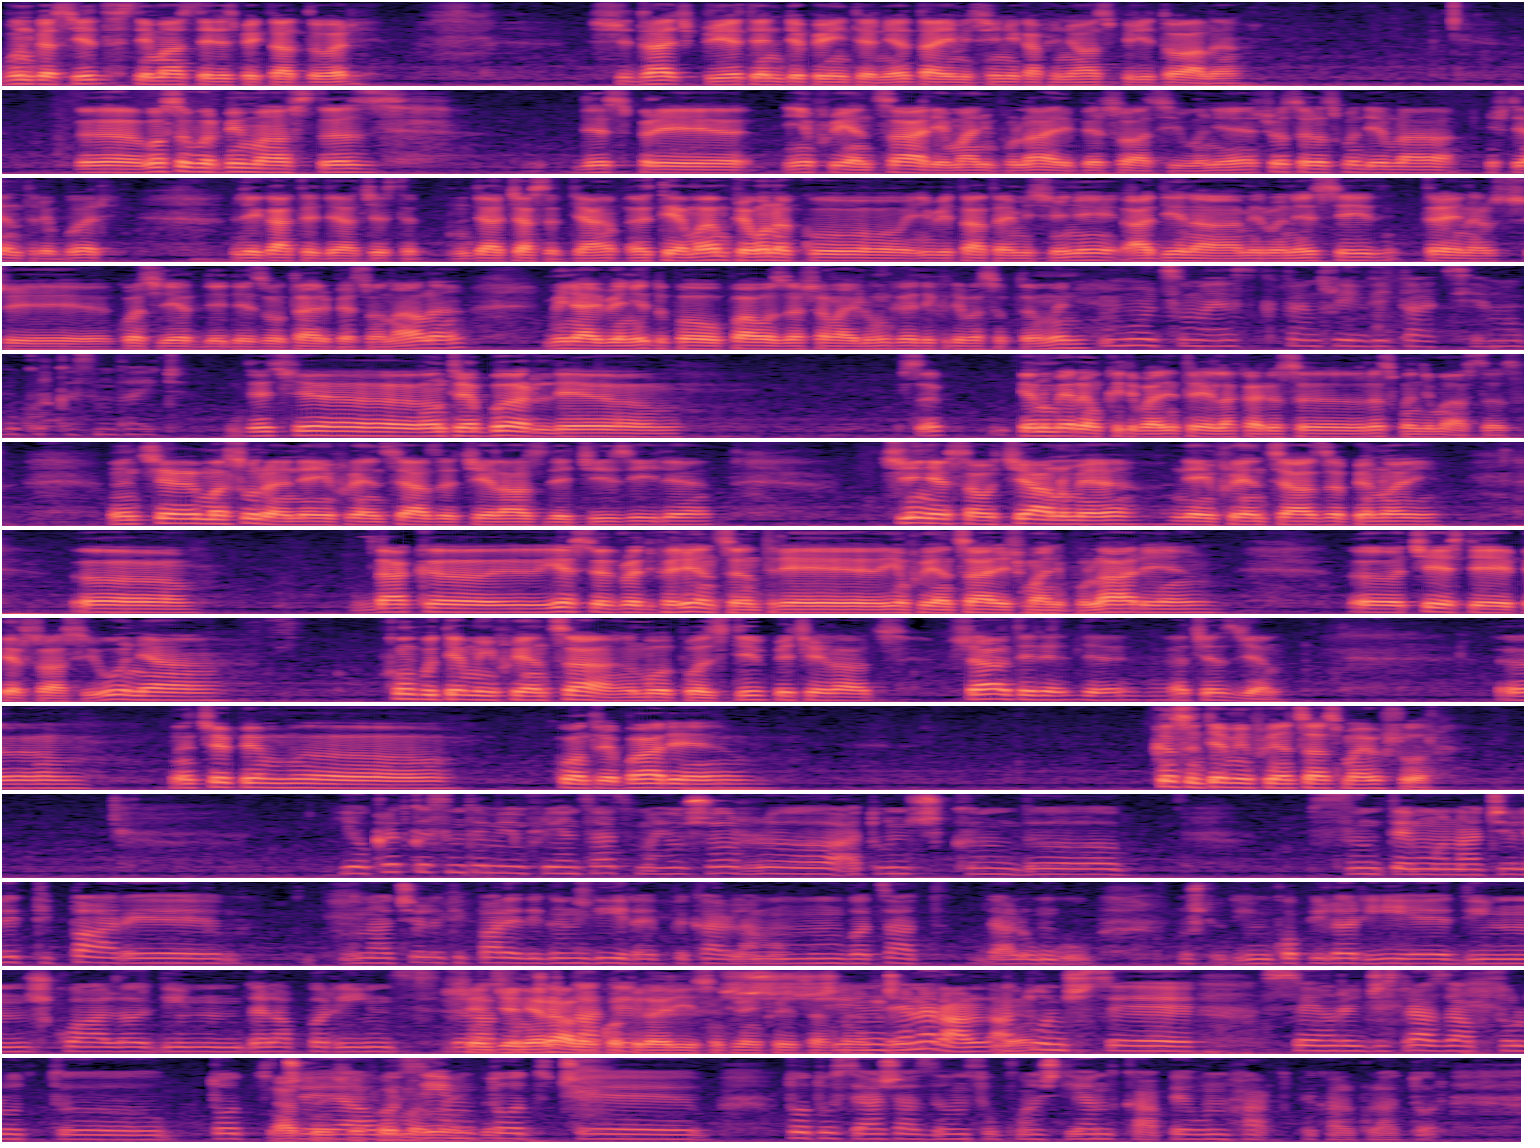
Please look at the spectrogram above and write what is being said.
Bun găsit, stimați telespectatori și dragi prieteni de pe internet a emisiunii Cafeneaua Spirituală. Uh, o să vorbim astăzi despre influențare, manipulare, persoasiune și o să răspundem la niște întrebări legate de, aceste, de această temă împreună cu invitata emisiunii, Adina Mironesi, trainer și consilier de dezvoltare personală. Bine ai venit după o pauză așa mai lungă de câteva săptămâni. Mulțumesc pentru invitație, mă bucur că sunt aici. Deci, uh, întrebările, să enumerăm câteva dintre ele la care o să răspundem astăzi. În ce măsură ne influențează ceilalți deciziile? Cine sau ce anume ne influențează pe noi? Uh, dacă este vreo diferență între influențare și manipulare, uh, ce este persoasiunea, cum putem influența în mod pozitiv pe ceilalți și altele de acest gen. Uh, începem cu o întrebare, când suntem influențați mai ușor? Eu cred că suntem influențați mai ușor atunci când suntem în acele tipare în acele tipare de gândire pe care le-am învățat de-a lungul, nu știu, din copilărie, din școală, din, de la părinți, de și la în general societate. în copilărie sunt influențați. Și în general, da. atunci se, se înregistrează absolut uh, tot ce atunci auzim, mai, da. tot ce, totul se așează în subconștient ca pe un hard pe calculator. Uh,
